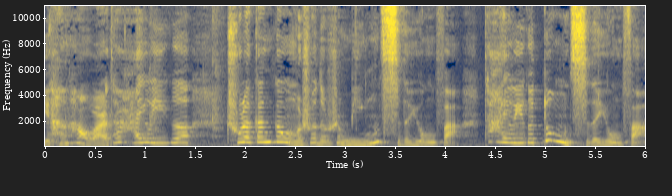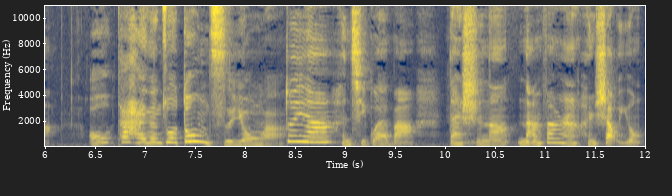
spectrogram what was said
也很好玩，它还有一个除了刚刚我们说的都是名词的用法，它还有一个动词的用法。哦，它还能做动词用啊？对呀，很奇怪吧？但是呢，南方人很少用，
